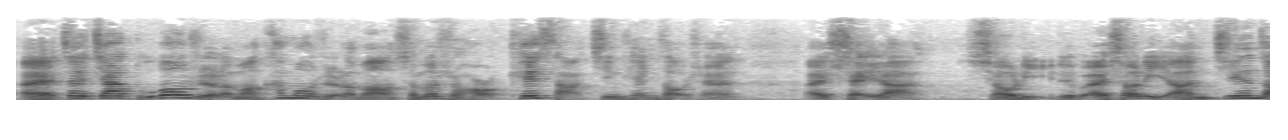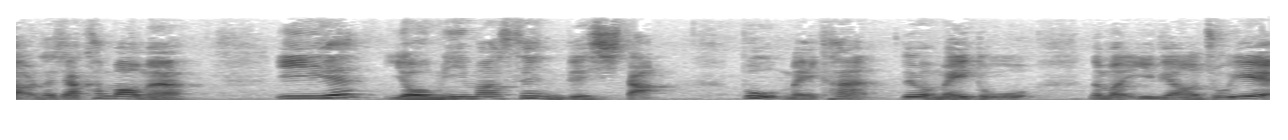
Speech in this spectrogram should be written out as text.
哎，在家读报纸了吗？看报纸了吗？什么时候？今朝，今天早晨。哎，谁呀？小李对吧？哎，小李啊，你今天早上在家看报没？いいえ、読みませんでした。不，没看，对吧？没读。那么一定要注意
